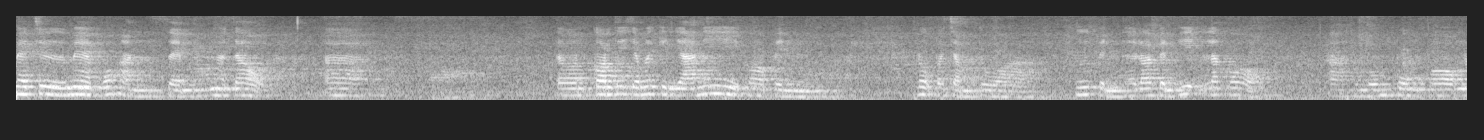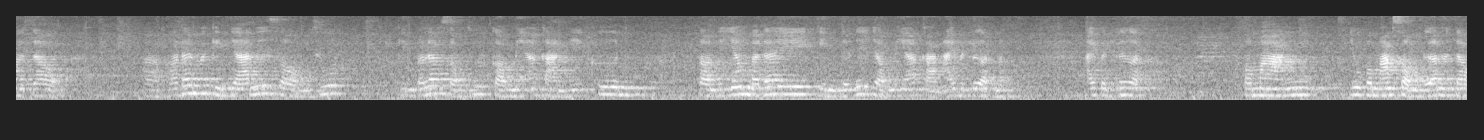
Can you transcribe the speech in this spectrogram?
ม่ชื่อแม่พวพันแสนนุนะเจ้าอตอนก่อนที่จะมากินยานี่ก็เป็นโรคประจำตัว คือเป็นไทรอยด์เป็นพิษแล้วก็ถุงลมโป่งพองนะเจ้าอ่าพอได้มากินยานี่สองชุด กินไปแล้วสองชุดก็มีอาการดีขึ้น ตอนที่ยังม่ได้กินจะนี่จะมีอาการไอเป็นเลือดนะไอเป็นเลือด ประมาณ อยู่ประมาณสองเดือนนะเจ้า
